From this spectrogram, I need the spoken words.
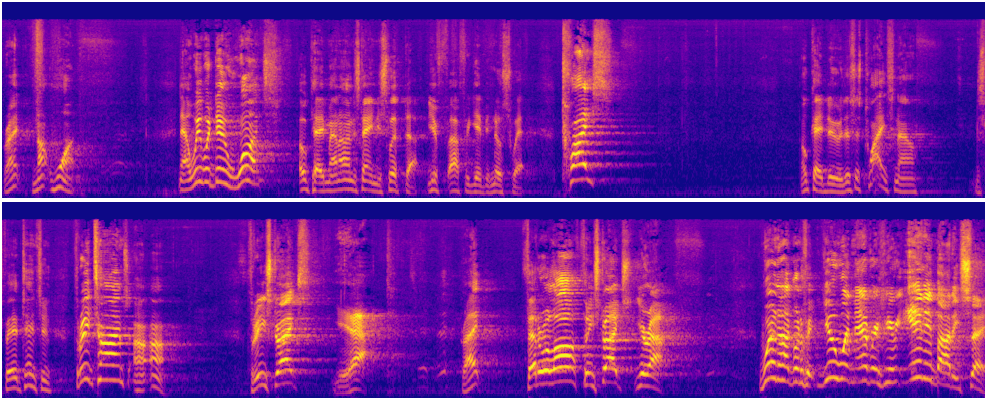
Right? Not one. Now, we would do once, okay, man, I understand you slipped up. You, I forgive you, no sweat. Twice, okay, dude, this is twice now. Just pay attention. Three times, uh uh-uh. uh Three strikes, you're. Right? Federal law, three strikes, you're out. We're not going to, you wouldn't ever hear anybody say,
